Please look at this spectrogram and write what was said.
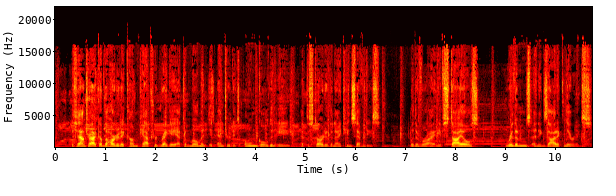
The soundtrack of The Harder They Come captured reggae at the moment it entered its own golden age at the start of the 1970s, with a variety of styles, rhythms, and exotic lyrics.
